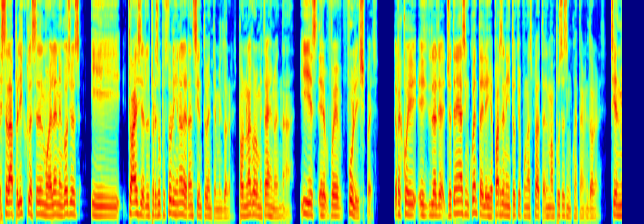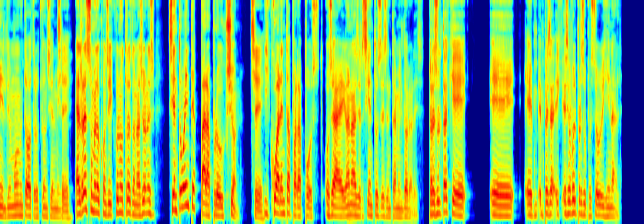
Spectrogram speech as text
esta es la película, este es el modelo de negocios y te voy a decir, el presupuesto original eran 120 mil dólares. Para un largometraje no es nada. Y es- eh, fue foolish, pues. Recogí- yo tenía 50 y le dije, parce, necesito que pongas plata. El man puso 50 mil dólares. 100 mil, de un momento a otro, tú en 100 mil. Sí. El resto me lo conseguí con otras donaciones. 120 para producción Sí. y 40 para post. O sea, iban a ser 160 mil dólares. Resulta que eh, em- empecé- ese fue el presupuesto original.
